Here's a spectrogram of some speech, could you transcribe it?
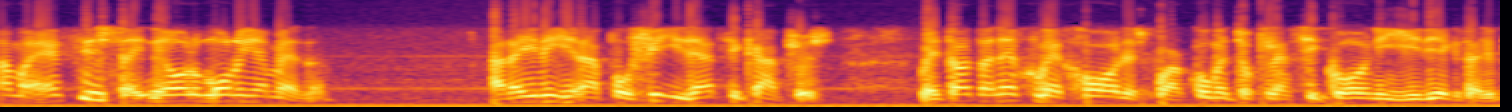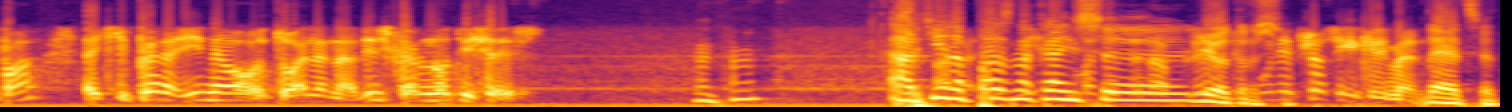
άμα έρθεις θα είναι όλο μόνο για μένα. Άρα είναι για να αποφύγει να έρθει κάποιος. Μετά όταν έχουμε χώρες που ακούμε το κλασικό, Νιγηρία κτλ. Εκεί πέρα είναι το έλα να δεις, κάνουν ό,τι θες. Αρκεί να πας να κάνεις λιότρωση. Είναι πιο συγκεκριμένο. Ναι, έτσι,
